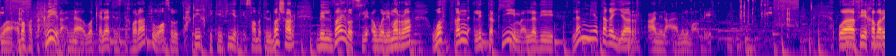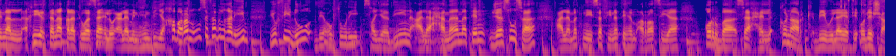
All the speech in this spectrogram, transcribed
وأضاف التقرير أن وكالات الاستخبارات تواصل التحقيق في كيفية إصابة البشر بالفيروس لأول مرة وفقا للتقييم الذي لم يتغير عن العام الماضي. وفي خبرنا الأخير تناقلت وسائل إعلام هندية خبرا وصف بالغريب يفيد بعثور صيادين على حمامة جاسوسة على متن سفينتهم الراسية قرب ساحل كونارك بولاية أوديشا.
